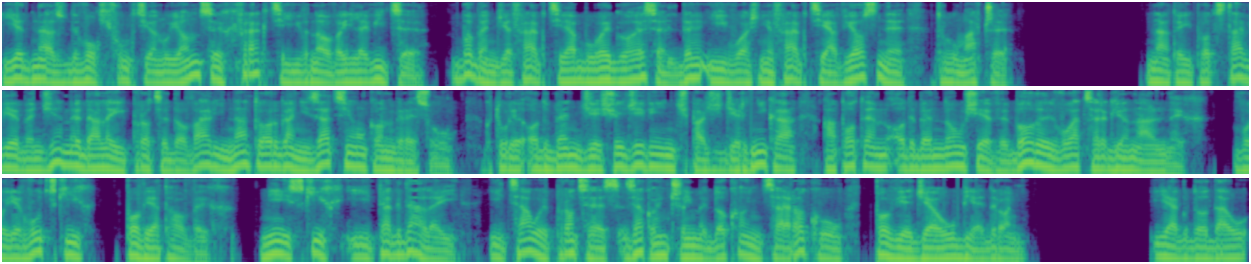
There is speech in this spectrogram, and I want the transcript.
jedna z dwóch funkcjonujących frakcji w nowej lewicy, bo będzie frakcja byłego SLD i właśnie frakcja wiosny, tłumaczy. Na tej podstawie będziemy dalej procedowali nad organizacją kongresu, który odbędzie się 9 października, a potem odbędą się wybory władz regionalnych, wojewódzkich, powiatowych, miejskich i tak dalej, i cały proces zakończymy do końca roku, powiedział Biedroń. Jak dodał,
